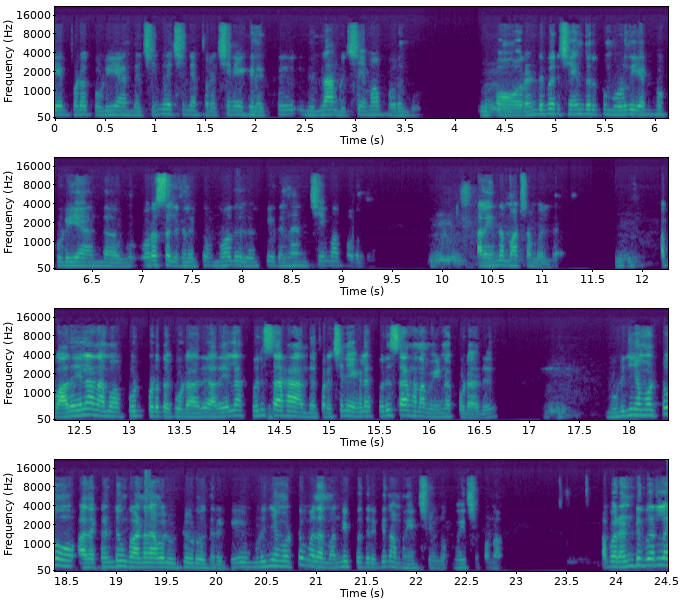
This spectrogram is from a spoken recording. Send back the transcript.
ஏற்படக்கூடிய அந்த சின்ன சின்ன பிரச்சனைகளுக்கு இதெல்லாம் நிச்சயமா பொருந்தும். இப்போ ரெண்டு பேர் சேர்ந்து இருக்கும் பொழுது ஏற்படக்கூடிய அந்த உரசல்களுக்கு மோதல்களுக்கு இதெல்லாம் நிச்சயமா பொருந்தும். அதுல எந்த மாற்றமும் இல்லை. அப்ப அதையெல்லாம் நம்ம பொருட்படுத்தக்கூடாது. அதையெல்லாம் பெருசாக அந்த பிரச்சனைகளை பெருசாக நம்ம எண்ணக்கூடாது. முடிஞ்ச மட்டும் அதை கண்டும் காணாமல் விட்டு விடுவதற்கு முடிஞ்ச மட்டும் அதை மன்னிப்பதற்கு நம்ம முயற்சி முயற்சி பண்ணணும் அப்ப ரெண்டு பேர்ல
